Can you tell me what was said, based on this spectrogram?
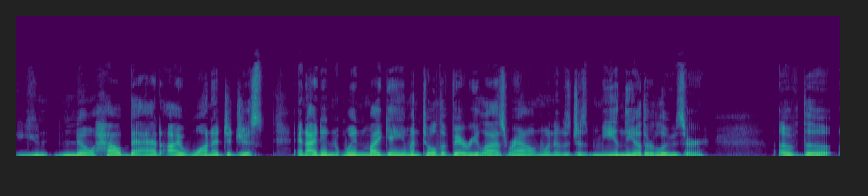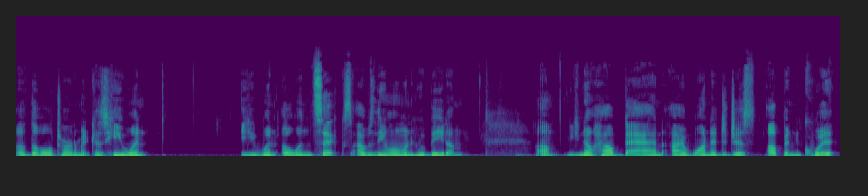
you know how bad I wanted to just and I didn't win my game until the very last round when it was just me and the other loser of the of the whole tournament cuz he went he went 0 and 6. I was the only one who beat him. Um, you know how bad I wanted to just up and quit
